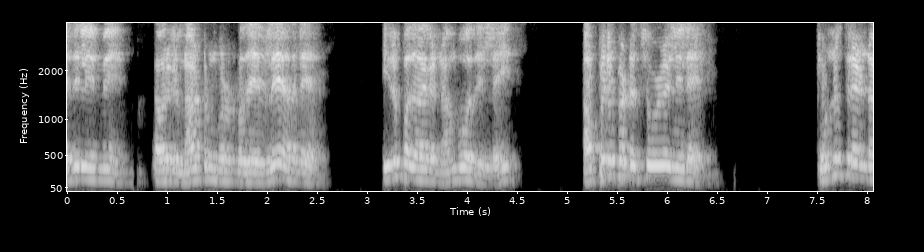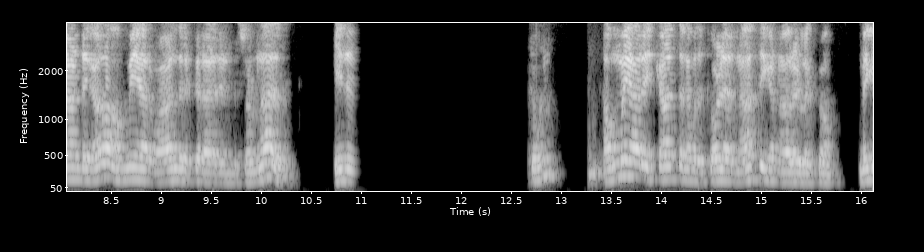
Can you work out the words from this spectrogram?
எதிலையுமே அவர்கள் நாட்டம் கொள்வதில்லை அதில் இருப்பதாக நம்புவதில்லை. அப்படிப்பட்ட சூழலிலே தொண்ணூத்தி ரெண்டு ஆண்டு காலம் அம்மையார் வாழ்ந்திருக்கிறார் என்று சொன்னால் இது அம்மையாரை காத்த நமது தோழர் நாத்திகன் அவர்களுக்கும் மிக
